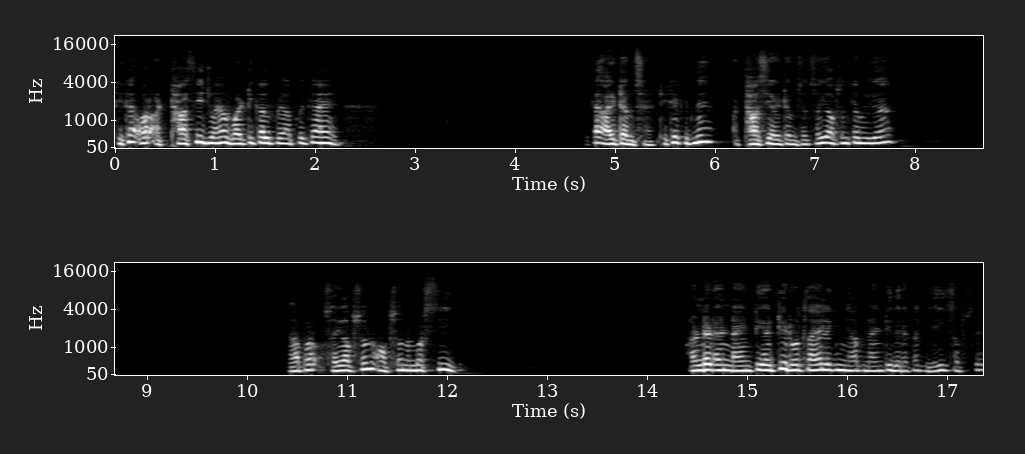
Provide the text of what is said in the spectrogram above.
ठीक है और 88 जो है वर्टिकल पे आपके क्या है ठीक है आइटम्स हैं ठीक है कितने 88 आइटम्स हैं सही ऑप्शन क्या मिल गया यहाँ पर सही option option number C hundred and ninety eighty होता है लेकिन यहाँ पर नाइन्टी दे रखा यही सबसे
